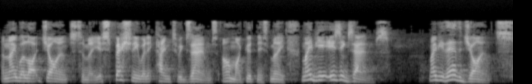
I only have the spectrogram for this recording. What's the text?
And they were like giants to me, especially when it came to exams. Oh my goodness me. Maybe it is exams. Maybe they're the giants.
